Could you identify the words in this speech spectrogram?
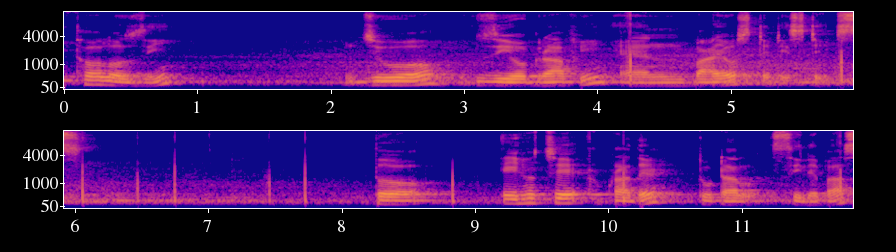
ethology zoogeography and biostatistics তো এই হচ্ছে আপনাদের টোটাল সিলেবাস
